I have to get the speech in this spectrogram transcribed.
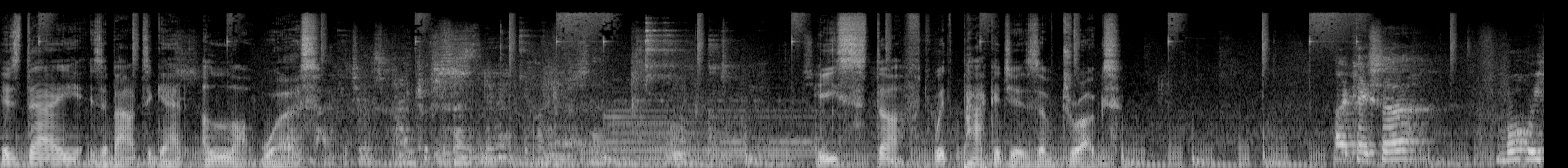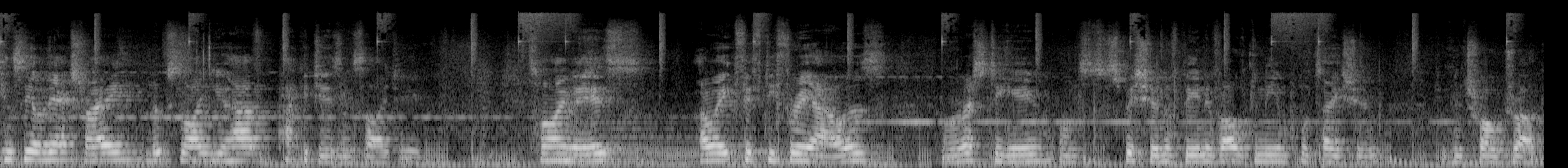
His day is about to get a lot worse. Packages, 100%. 100%. He's stuffed with packages of drugs. Okay, sir. From what we can see on the X-ray, looks like you have packages inside you. Time is 0853 hours. I'm arresting you on suspicion of being involved in the importation of a controlled drug.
